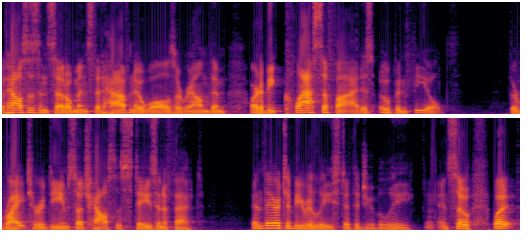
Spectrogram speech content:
But houses and settlements that have no walls around them are to be classified as open fields the right to redeem such houses stays in effect, and they are to be released at the Jubilee. And so, what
